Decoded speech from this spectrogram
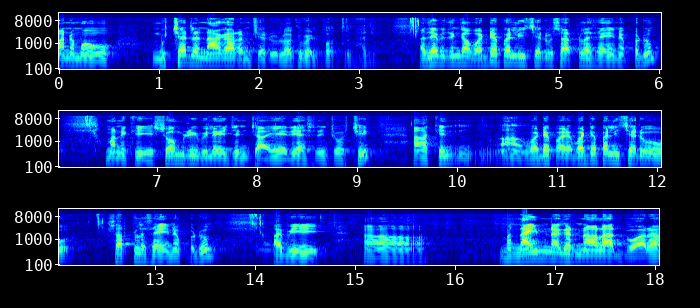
మనము ముచ్చర్ల నాగారం చెరువులోకి వెళ్ళిపోతున్నది. అదేవిధంగా వడ్డేపల్లి చెరువు సర్ప్లస్ అయినప్పుడు మనకి సోమరి విలేజ్ నుంచి ఆ ఏరియాస్ నుంచి వచ్చి కింద వడ్డేపల్లి వడ్డేపల్లి చెరువు సర్ప్లస్ అయినప్పుడు అవి నైమ్ నగర్ నాలా ద్వారా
